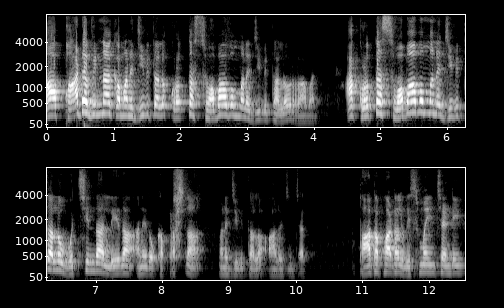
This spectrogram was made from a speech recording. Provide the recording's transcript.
ఆ పాట విన్నాక మన జీవితాల్లో క్రొత్త స్వభావం మన జీవితాల్లో రావాలి. ఆ క్రొత్త స్వభావం మన జీవితాల్లో వచ్చిందా లేదా అనేది ఒక ప్రశ్న మన జీవితాల్లో ఆలోచించాలి. పాత పాటలు విస్మయించండి.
